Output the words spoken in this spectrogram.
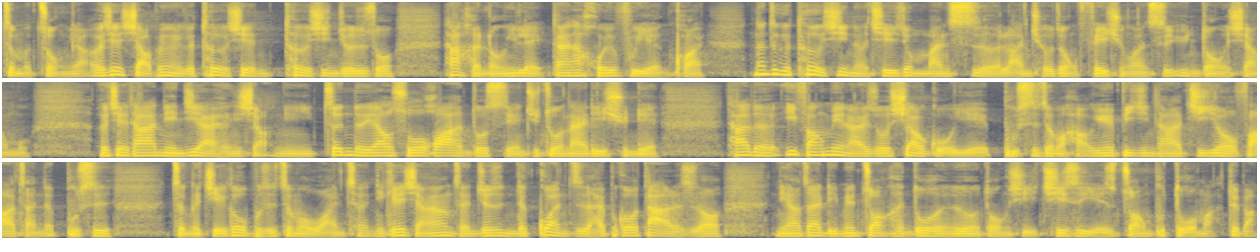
这么重要。而且小朋友有一个特性，特性就是说他很容易累，但是他恢复也很快。那这个特性呢，其实就蛮适合篮球这种非循环式运动的项目。而且他年纪还很小，你真的要说花很多时间去做耐力训练，他的一方面来说效果也不是这么好，因为毕竟他的肌肉发展的不是整个结构不是这么完成。你可以想象成，就是你的罐子还不够大的时候，你要在里面装很多很多的东西，其实也是装不多嘛，对吧？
